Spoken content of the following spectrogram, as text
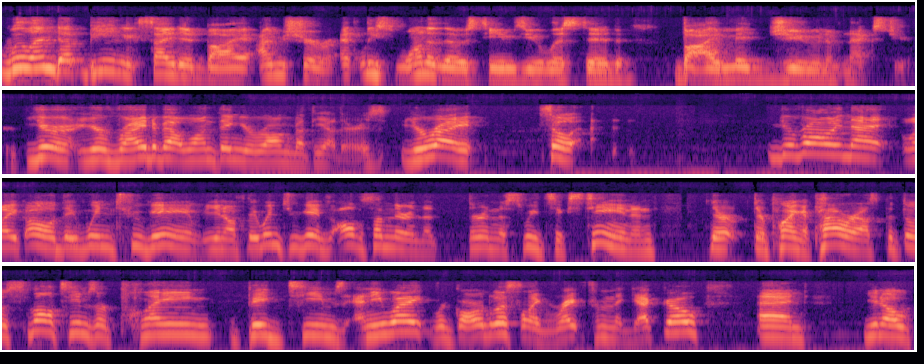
We'll end up being excited by, I'm sure, at least one of those teams you listed by mid June of next year. You're you're right about one thing. You're wrong about the others. You're right. So you're wrong in that like oh they win two games. You know if they win two games, all of a sudden they're in the they're in the Sweet 16 and they're they're playing a powerhouse. But those small teams are playing big teams anyway, regardless. Like right from the get go. And you know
